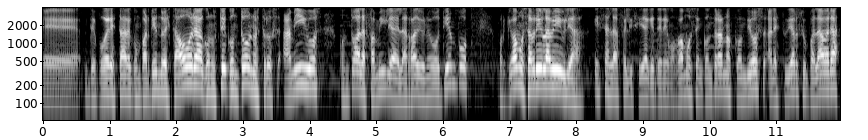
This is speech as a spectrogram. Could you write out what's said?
Eh, de poder estar compartiendo esta hora con usted, con todos nuestros amigos, con toda la familia de la Radio Nuevo Tiempo, porque vamos a abrir la Biblia. Esa es la felicidad que tenemos. Vamos a encontrarnos con Dios al estudiar su palabra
